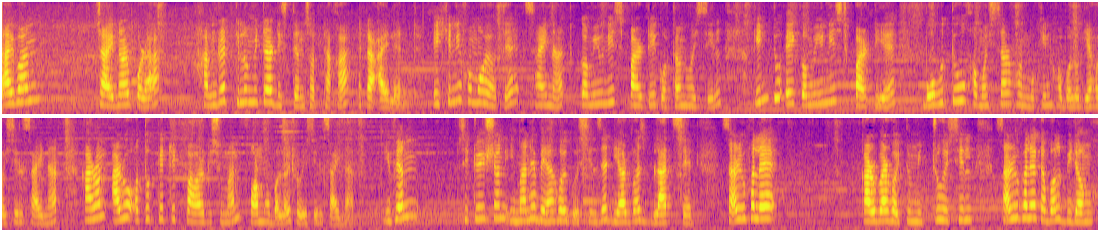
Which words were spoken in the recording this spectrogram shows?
টাইৱান চাইনাৰ পৰা হাণ্ড্ৰেড কিলোমিটাৰ ডিষ্টেঞ্চত থকা এটা আইলেণ্ড এইখিনি সময়তে চাইনাত কমিউনিষ্ট পাৰ্টি গঠন হৈছিল। কিন্তু এই কমিউনিষ্ট পাৰ্টীয়ে বহুতো সমস্যাৰ সন্মুখীন হ'বলগীয়া হৈছিল চাইনাত। কাৰণ আৰু অট'ক্ৰেটিক পাৱাৰ কিছুমান ফৰ্ম হ'বলৈ ধৰিছিল চাইনাত। ইভেন চিটুৱেশ্যন ইমানে বেয়া হৈ গৈছিল যে ডিয়াৰ ৱাজ ব্লাড ছেড চাৰিওফালে কাৰোবাৰ হয়তো মৃত্যু হৈছিল চাৰিওফালে কেৱল বিধ্বংস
